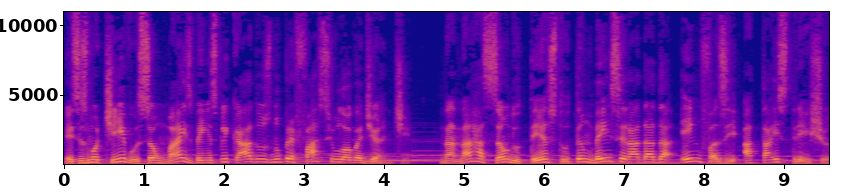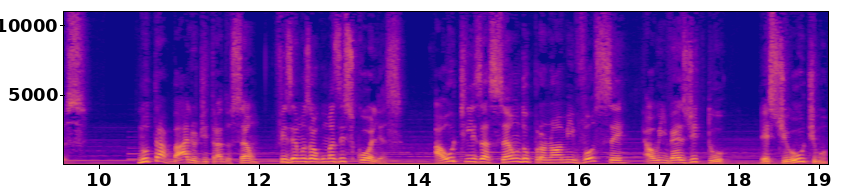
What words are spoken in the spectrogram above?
Esses motivos são mais bem explicados no prefácio logo adiante. Na narração do texto também será dada ênfase a tais trechos. No trabalho de tradução, fizemos algumas escolhas. A utilização do pronome você ao invés de tu. Este último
